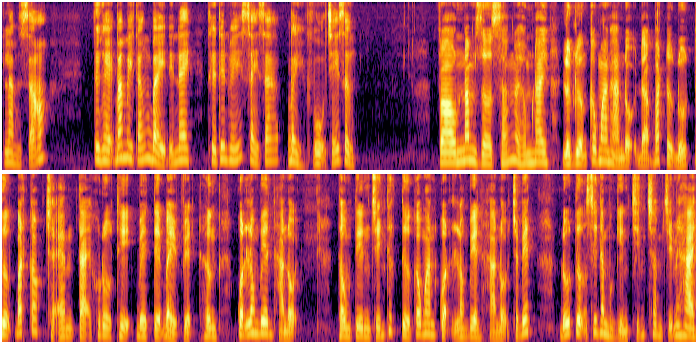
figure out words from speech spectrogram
làm rõ. Từ ngày 30 tháng 7 đến nay, Thừa Thiên Huế xảy ra 7 vụ cháy rừng. Vào 5 giờ sáng ngày hôm nay, lực lượng công an Hà Nội đã bắt được đối tượng bắt cóc trẻ em tại khu đô thị BT7 Việt Hưng, quận Long Biên, Hà Nội. Thông tin chính thức từ Công an quận Long Biên, Hà Nội cho biết, đối tượng sinh năm 1992,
